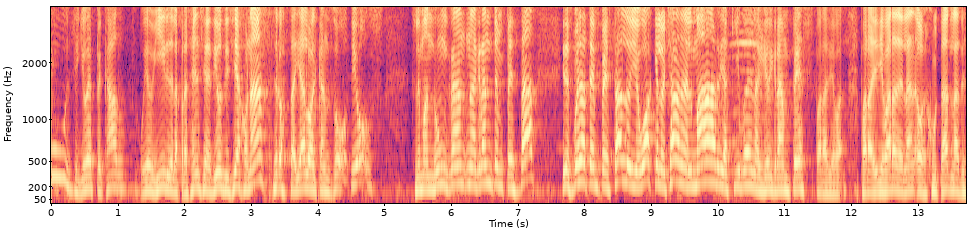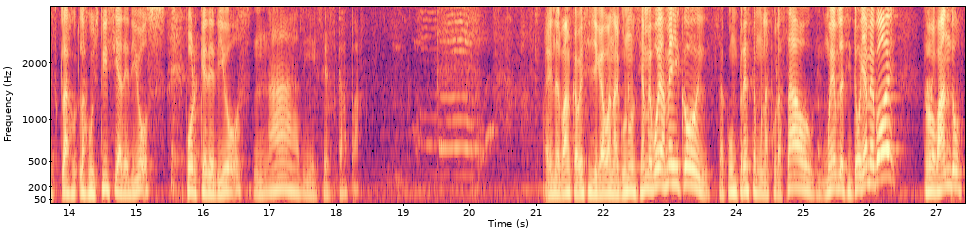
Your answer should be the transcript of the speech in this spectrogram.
Uh, yo he pecado, voy a huir de la presencia de Dios, decía Jonás, pero hasta allá lo alcanzó Dios. Le mandó un gran, una gran tempestad y después la tempestad lo llevó a que lo echaran el mar y aquí va en aquel gran pez para llevar, para llevar adelante o ejecutar la, la, justicia de Dios, porque de Dios nadie se escapa. Ahí en el banco a veces llegaban algunos, ya me voy a México y sacó un préstamo en la Curazao, muebles y todo, ya me voy, robando.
